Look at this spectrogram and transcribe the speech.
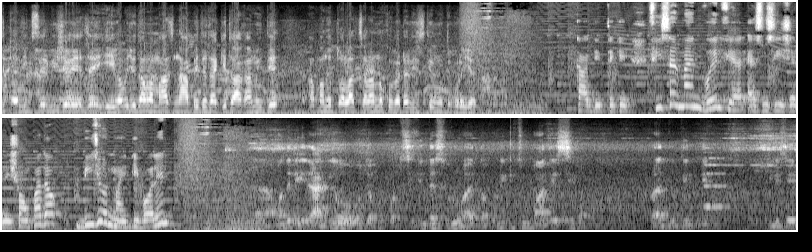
একটা রিক্সের বিষয় হয়েছে। এইভাবে যদি আমরা মাছ না পেতে থাকি, তো আগামীতে আমাদের ট্রলার চালানো খুব একটা রিস্কের মধ্যে পড়ে যাবে কাকদ্বীপ থেকে ফিশারম্যান ওয়েলফেয়ার অ্যাসোসিয়েশনের সম্পাদক বিজন মাইতি বলেন আমাদের এর আগেও যখন সিজনটা শুরু হয় তখনই কিছু মাছ এসেছিল। প্রায় দু তিন দিন ইলিশের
